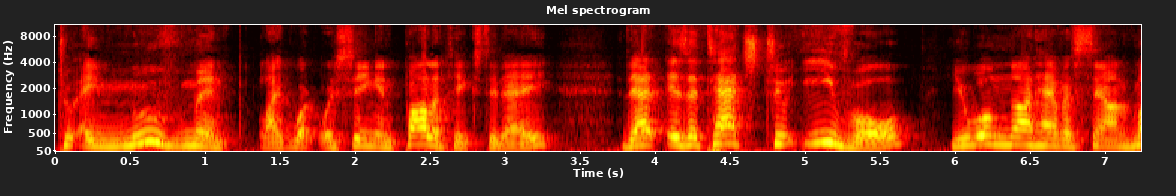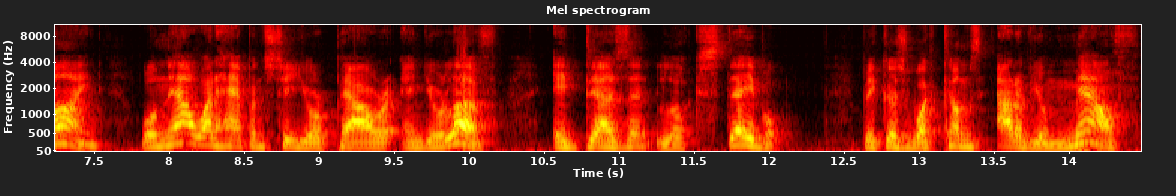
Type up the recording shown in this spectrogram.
to a movement like what we're seeing in politics today that is attached to evil, you will not have a sound mind. Well, now what happens to your power and your love? It doesn't look stable because what comes out of your mouth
